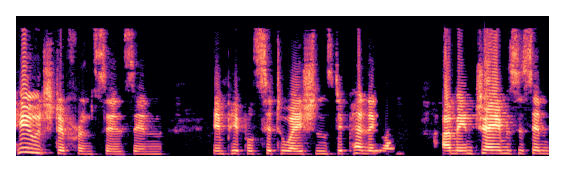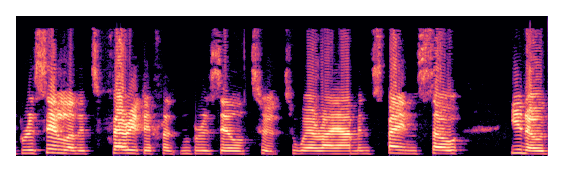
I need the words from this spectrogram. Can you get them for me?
huge differences in in people's situations depending on I mean James is in Brazil and it's very different in Brazil to to where I am in Spain so you know,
